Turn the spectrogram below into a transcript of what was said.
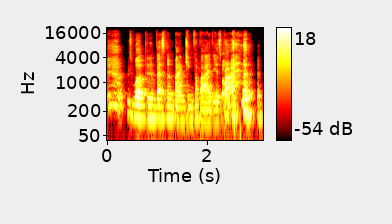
Who's worked in investment banking for five years prior.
